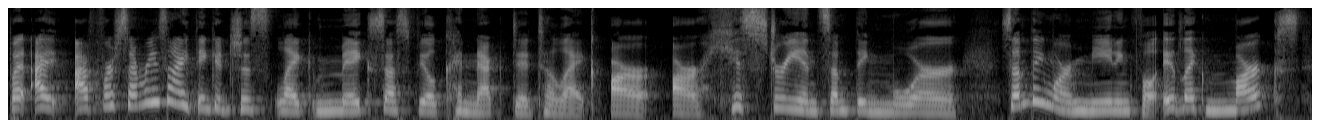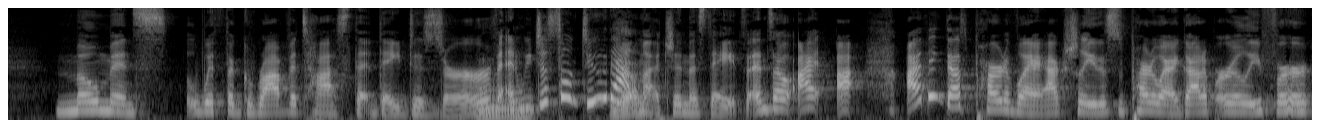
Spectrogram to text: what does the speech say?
But I, I, for some reason, I think it just like makes us feel connected to like our our history and something more something more meaningful. It like marks moments with the gravitas that they deserve mm. and we just don't do that yeah. much in the states and so I, I i think that's part of why I actually this is part of why i got up early for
